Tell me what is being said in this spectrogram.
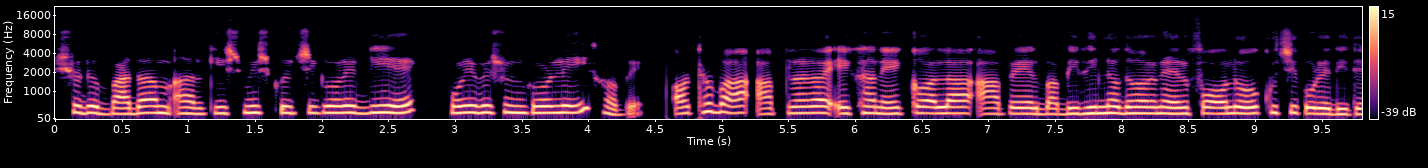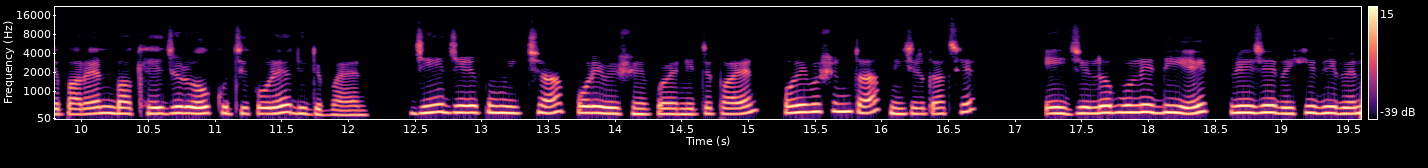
শুধু বাদাম আর কিশমিশ কুচি করে দিয়ে পরিবেশন করলেই হবে। অথবা আপনারা এখানে কলা, আপেল বা বিভিন্ন ধরনের ফলও কুচি করে দিতে পারেন বা খেজুরও কুচি করে দিতে পারেন। যে যেরকম ইচ্ছা পরিবেশন করে নিতে পারেন। পরিবেশনটা নিজের কাছে এই জেলোগুলি দিয়ে ফ্রিজে রেখে দিবেন।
